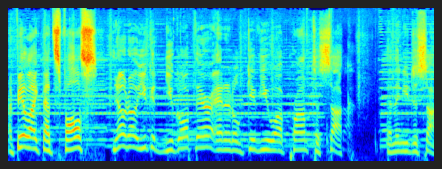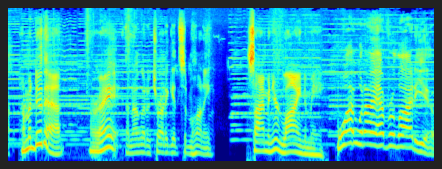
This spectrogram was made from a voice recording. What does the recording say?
I feel like that's false. No, no, you could you go up there and it'll give you a prompt to suck. And then you just suck. I'm gonna do that. All right, And I'm gonna try to get some honey. Simon, you're lying to me, Why would I ever lie to you?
